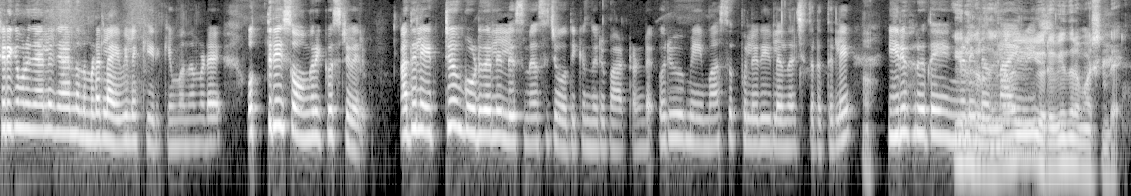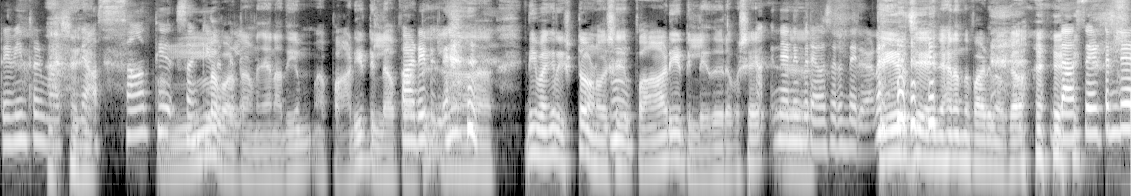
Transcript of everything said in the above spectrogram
ശരിക്കും പറഞ്ഞാൽ ഞാൻ നമ്മുടെ ലൈവിലൊക്കെ ഇരിക്കുമ്പോൾ നമ്മുടെ ഒത്തിരി സോങ് റിക്വസ്റ്റ് വരും. അതിൽ ഏറ്റവും കൂടുതൽ ലിസണേഴ്സ് ചോദിക്കുന്ന ഒരു പാട്ടുണ്ട്. ഒരു മെയ് മാസ പുലരിയിൽ എന്ന ചിത്രത്തിലെ ഇരുഹൃദയങ്ങളിലൊന്നായി. രവീന്ദ്ര മാഷിന്റെ രവീന്ദ്രൻ മാഷിന്റെ അസാധ്യ നല്ല സംഗീതത്തിൽ പാട്ടാണ്. ഞാൻ അധികം പാടിയിട്ടില്ല പാടിയിട്ടില്ല. എനിക്ക് ഭയങ്കര ഇഷ്ടമാണ്. പക്ഷെ പാടിയിട്ടില്ല ഇതുവരെ. പക്ഷേ ഞാൻ ഇന്നൊരു അവസരം തരുവാണ്. തീർച്ചയായും ഞാനൊന്ന് പാടി നോക്കാം. ദാസേട്ടന്റെ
